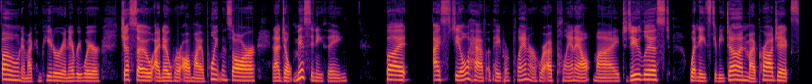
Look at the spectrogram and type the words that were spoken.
phone and my computer and everywhere, just so I know where all my appointments are and I don't miss anything. But I still have a paper planner where I plan out my to do list, what needs to be done, my projects,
